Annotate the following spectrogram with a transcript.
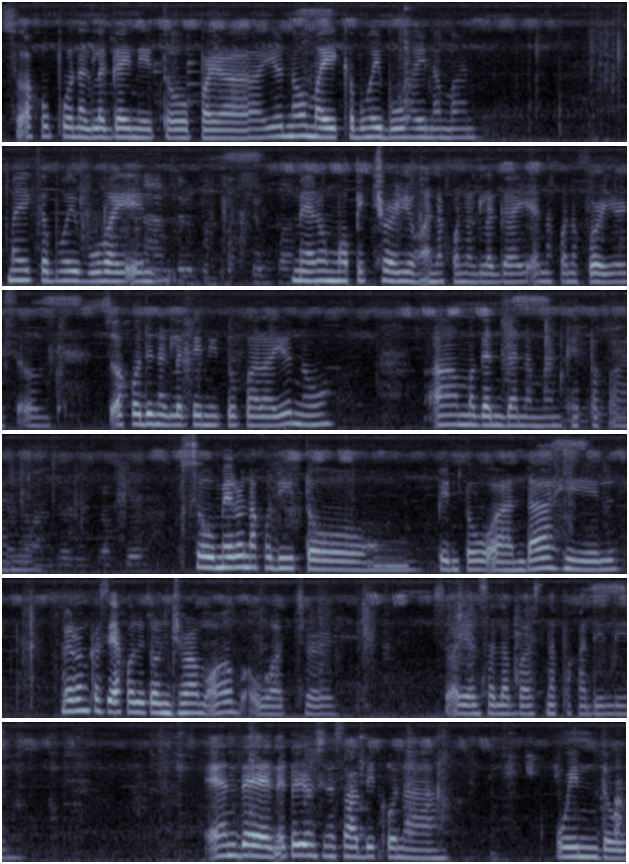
So ako po naglagay nito para you know may kabuhay-buhay naman. May kabuhay-buhay and merong mga picture yung anak ko naglagay. Anak ko na 4 years old. So ako din naglagay nito para you know ah, maganda naman kahit pa paano. So, meron ako dito pintuan dahil meron kasi ako dito drum of water. So, ayan sa labas, napakadilim. And then, ito yung sinasabi ko na window.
